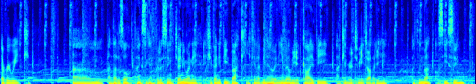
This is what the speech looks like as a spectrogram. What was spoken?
every week. Um, and that is all. Thanks again for listening. Genuinely, if you have any feedback, you can let me know and email me at guyb at comeheretome.ie. Other than that, I'll see you soon.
